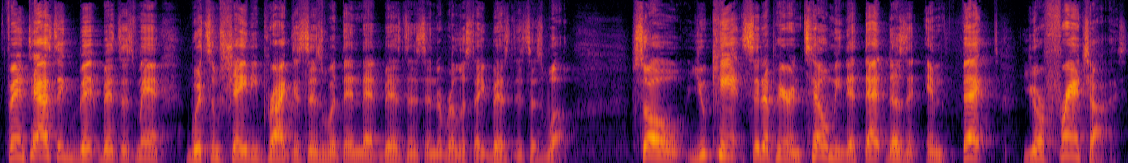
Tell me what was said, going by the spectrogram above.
Fantastic businessman with some shady practices within that business and the real estate business as well. So you can't sit up here and tell me that that doesn't infect your franchise.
